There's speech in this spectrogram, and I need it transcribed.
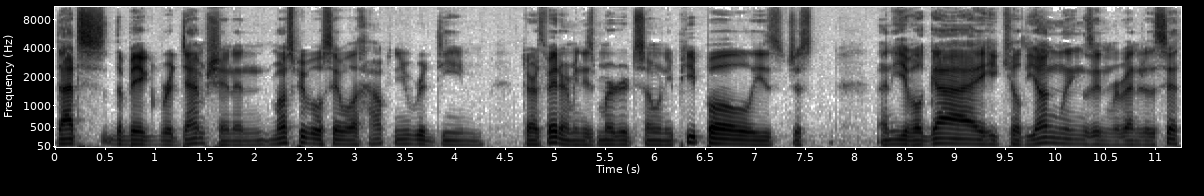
that's the big redemption. And most people will say, well, how can you redeem Darth Vader? I mean, he's murdered so many people. He's just an evil guy. He killed younglings in Revenge of the Sith.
